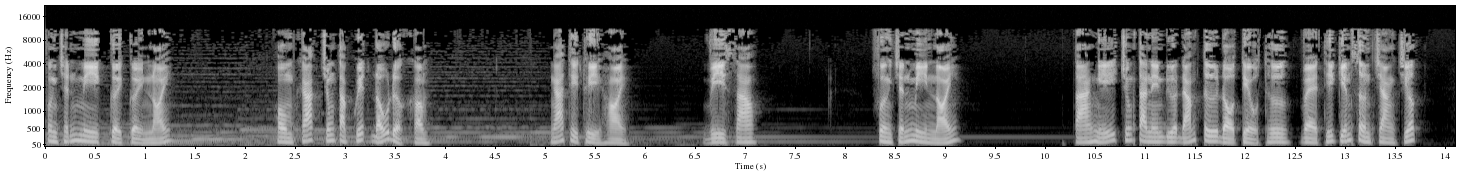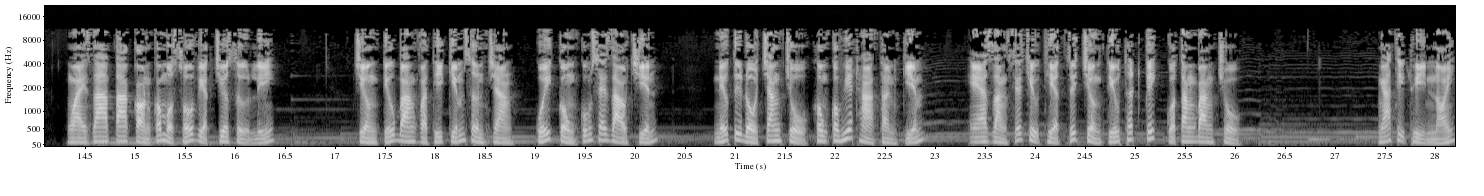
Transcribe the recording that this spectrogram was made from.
Phương Chấn Mi cười cười nói: "Hôm khác chúng ta quyết đấu được không?" Ngã Thụy Thủy hỏi: "Vì sao?" Phương Chấn Mi nói: "Ta nghĩ chúng ta nên đưa đám tư đồ tiểu thư về thí kiếm sơn trang trước. Ngoài ra ta còn có một số việc chưa xử lý. Trường Tiếu Bang và thí kiếm sơn trang cuối cùng cũng sẽ giao chiến. Nếu tư đồ trang chủ không có huyết hà thần kiếm, e rằng sẽ chịu thiệt dưới trường tiếu thất kích của tăng bang chủ." Ngã Thị Thủy nói:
